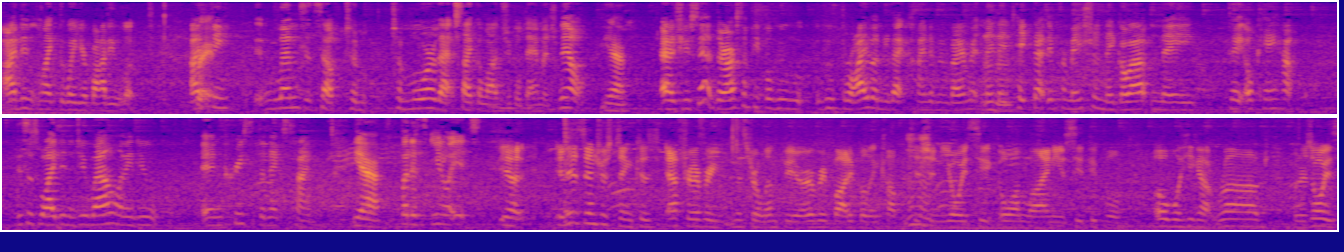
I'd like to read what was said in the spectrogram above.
I didn't like the way your body looked. I Right. think it lends itself to to more of that psychological damage. Now, Yeah. as you said, there are some people who who thrive under that kind of environment, and Mm-hmm. they, they take that information, they go out and they say, okay, how, this is why I didn't do well. Let me do increase it the next time. Yeah. But it's you know it's Yeah, it is interesting because after every Mr. Olympia or every bodybuilding competition, Mm-hmm. you always see go online and you see people, oh well, he got robbed. But there's always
